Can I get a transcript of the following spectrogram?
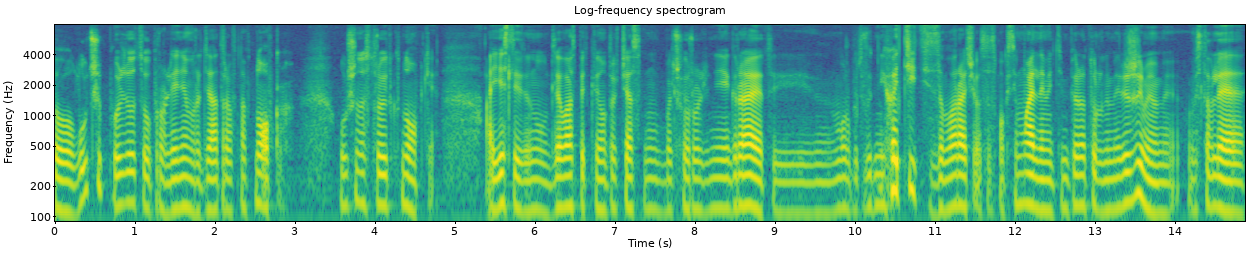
то лучше пользоваться управлением радиаторов на кнопках. Лучше настроить кнопки. А если ну, для вас 5 км в час ну, большой роли не играет, и может быть вы не хотите заморачиваться с максимальными температурными режимами, выставляя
